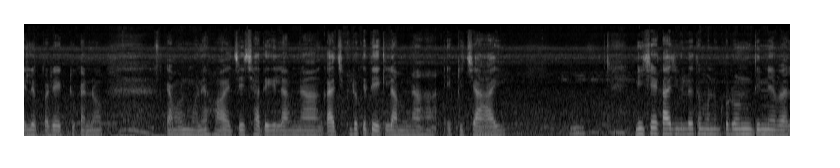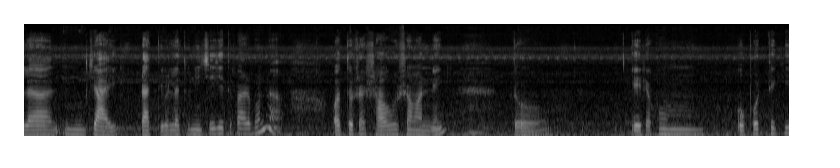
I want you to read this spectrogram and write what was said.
এলে পরে একটু কেন কেমন মনে হয় যে ছাদে গেলাম না, গাছগুলোকে দেখলাম না, একটু যাই। নিচের গাছগুলো তো মনে করুন দিনের বেলা যাই। রাত্রিবেলা তো নিচে যেতে পারব না, অতটা সাহস আমার নেই। তো এরকম ওপর থেকে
